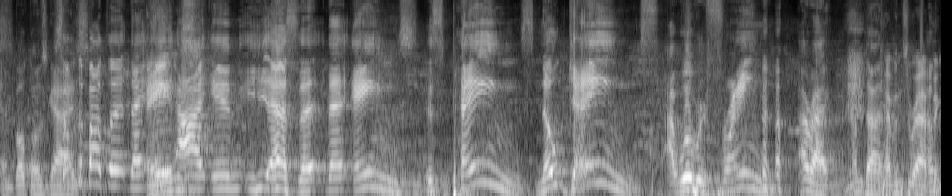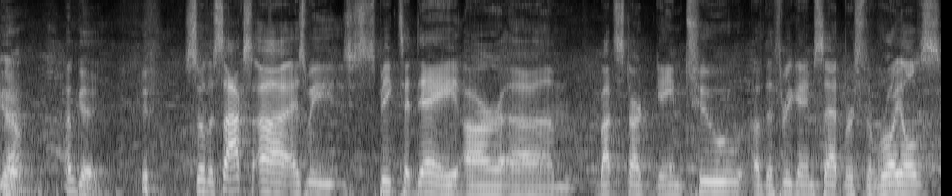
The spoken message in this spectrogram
and both those guys. Something about the, that A Ains? I N E S, that, that Ains. It's pains, no gains. I will refrain. All right, I'm done. Kevin's rapping I'm now. I'm good. So the Sox, uh, as we speak today, are um, about to start game two of the three-game set versus the Royals,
